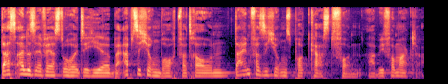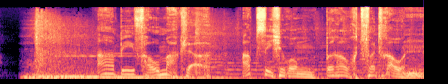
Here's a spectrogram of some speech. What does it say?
das alles erfährst du heute hier bei Absicherung braucht Vertrauen, dein Versicherungspodcast von ABV Makler. ABV Makler. Absicherung braucht Vertrauen.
